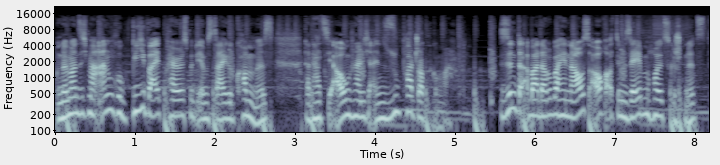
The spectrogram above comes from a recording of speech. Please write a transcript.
Und wenn man sich mal anguckt, wie weit Paris mit ihrem Style gekommen ist, dann hat sie augenscheinlich einen super Job gemacht. Sie sind aber darüber hinaus auch aus demselben Holz geschnitzt.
